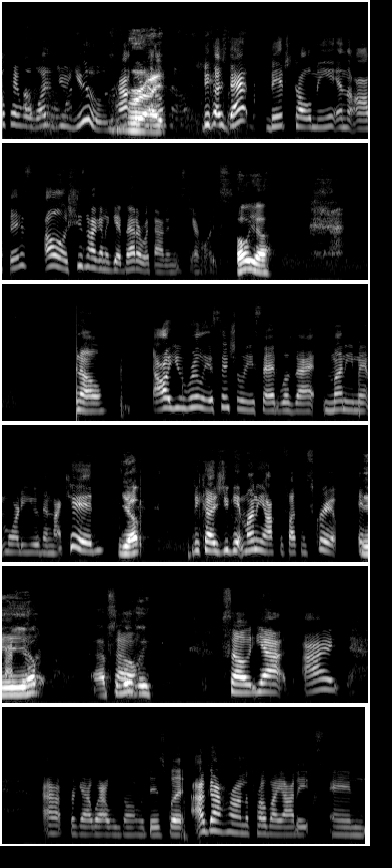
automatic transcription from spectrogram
okay well what did you use? How, right you know? because that bitch told me in the office, "Oh, she's not gonna get better without any steroids." Oh yeah. You know, all you really essentially said was that money meant more to you than my kid. Yep. Because you get money off the fucking script. yep. Absolutely. So, so yeah, I I forgot where I was going with this, but I got her on the probiotics and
